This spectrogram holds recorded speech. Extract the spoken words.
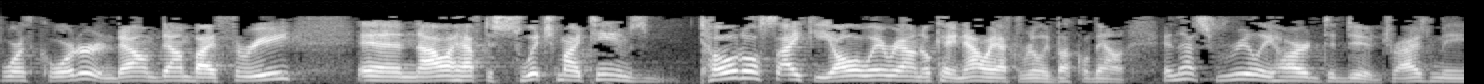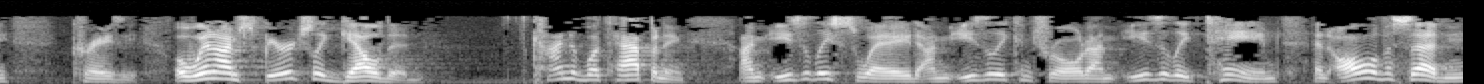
fourth quarter, and now I'm down by three, and now I have to switch my team's total psyche all the way around. Okay, now I have to really buckle down, and that's really hard to do. It drives me crazy. Well, when I'm spiritually gelded, it's kind of what's happening. I'm easily swayed. I'm easily controlled. I'm easily tamed. And all of a sudden,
